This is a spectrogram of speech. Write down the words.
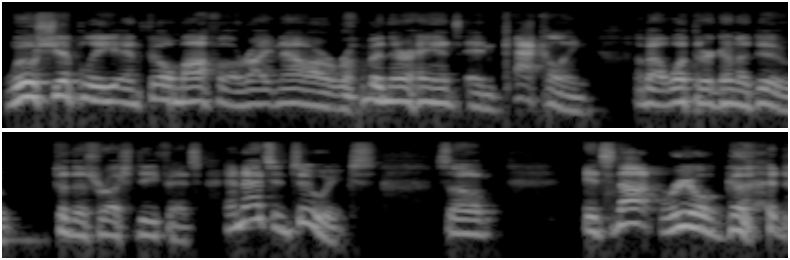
Will Shipley and Phil Mafah right now are rubbing their hands and cackling about what they're going to do to this rush defense. And that's in two weeks. So it's not real good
